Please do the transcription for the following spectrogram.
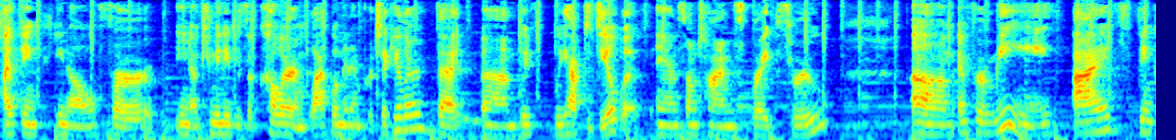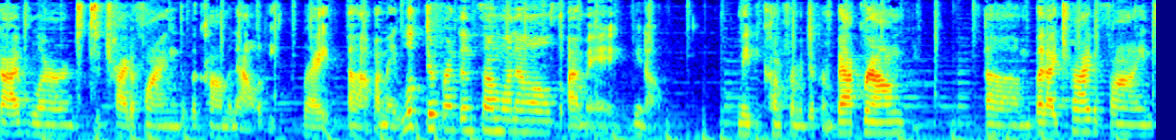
I think, you know, for, you know, communities of color and black women in particular that um, we we have to deal with and sometimes break through. Um, and for me, I think I've learned to try to find the commonality, right? Um, I may look different than someone else. I may, you know, maybe come from a different background. Um, but I try to find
